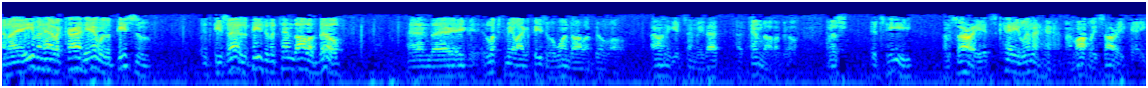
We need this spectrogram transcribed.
And I even have a card here with a piece of, he says, a piece of a $10 bill. And uh, it, it looks to me like a piece of a $1 bill, though. I don't think he'd send me that, a $10 bill. And it's, it's he, I'm sorry, it's Kay Linehan. I'm awfully sorry, Kay.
